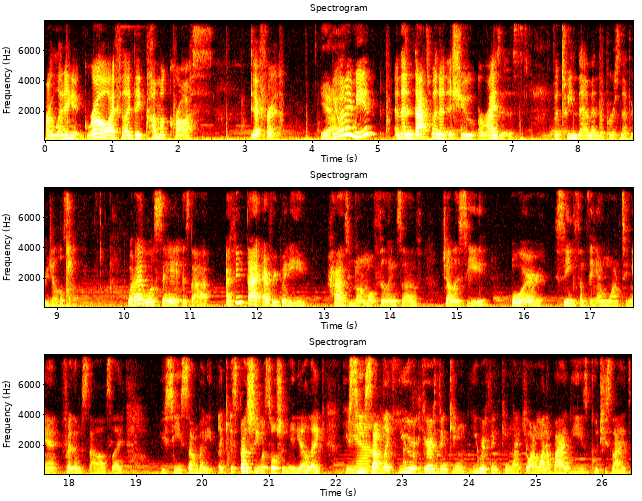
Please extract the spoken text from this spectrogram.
are letting it grow, I feel like they come across different. Yeah. You know what I mean? And then that's when an issue arises between them and the person that they're jealous of. What I will say is that I think that everybody has normal feelings of jealousy or seeing something and wanting it for themselves. Like you see somebody like especially with social media, like you see Yeah. some like you you're thinking you were thinking like, yo, I wanna buy these Gucci slides.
